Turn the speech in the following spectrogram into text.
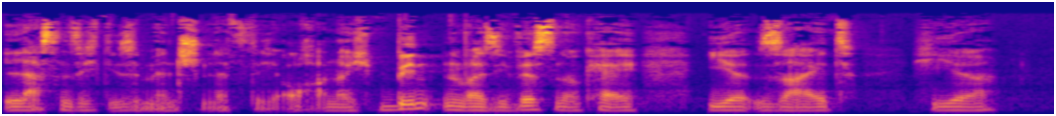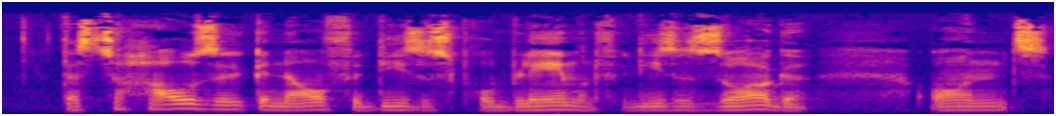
lassen sich diese Menschen letztlich auch an euch binden, weil sie wissen, okay, ihr seid hier das Zuhause genau für dieses Problem und für diese Sorge. Und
